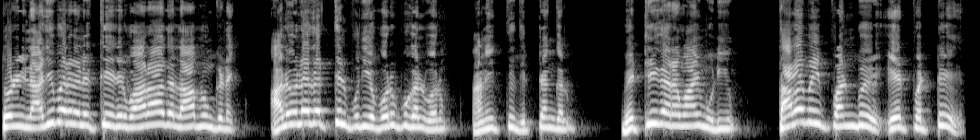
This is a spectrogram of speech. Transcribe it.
தொழில் அதிபர்களுக்கு எதிர்பாராத லாபம் கிடைக்கும். அலுவலகத்தில் புதிய பொறுப்புகள் வரும். அனைத்து திட்டங்களும் வெற்றிகரமாய் முடியும். தலைமை பண்பு ஏற்பட்டு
